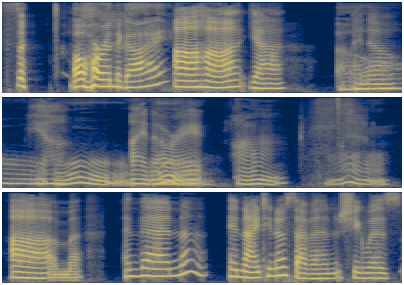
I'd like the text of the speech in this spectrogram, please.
so, Oh, her and the guy? uh huh. Yeah, I know. Yeah. Ooh. I know, right? Um. Mm. Um, and then in 1907, she was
